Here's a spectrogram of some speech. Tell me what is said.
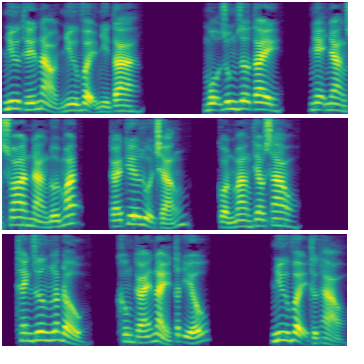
Như thế nào như vậy nhìn ta? Mộ Dung giơ tay, nhẹ nhàng xoa nàng đôi mắt, cái kia lụa trắng, còn mang theo sao? Thanh Dương lắc đầu, không cái này tất yếu. Như vậy thực hảo.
